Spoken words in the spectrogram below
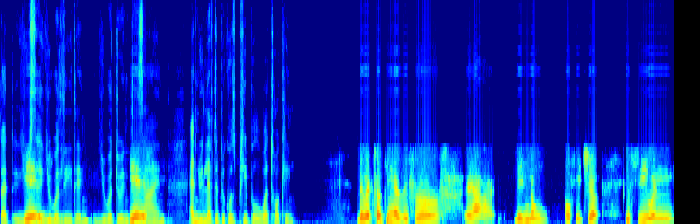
that you said you were leading. You were doing Yes. design, and you left it because people were talking. they were talking as if, uh, yeah, they know of each. Uh, you see, when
